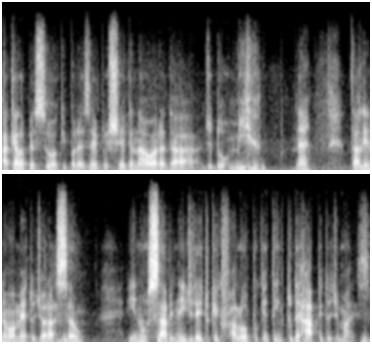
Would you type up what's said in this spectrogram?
Aquela pessoa que, por exemplo, chega na hora da, de dormir, né? Está ali no momento de oração e não sabe nem direito o que, que falou porque tem tudo é rápido demais.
